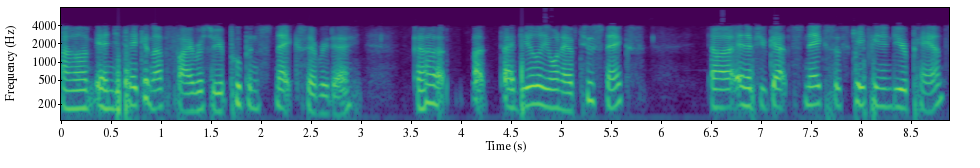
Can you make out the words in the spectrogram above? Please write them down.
um, and you take enough fiber so you're pooping snakes every day. Uh, but ideally, you want to have two snakes uh, and if you've got snakes escaping into your pants,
